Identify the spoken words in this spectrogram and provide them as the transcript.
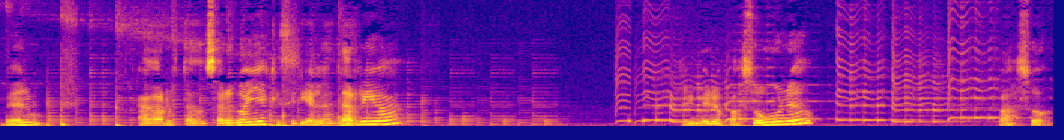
Ven, agarro estas dos argollas que serían las de arriba. Primero paso una, paso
